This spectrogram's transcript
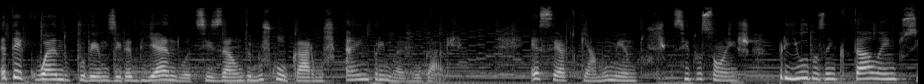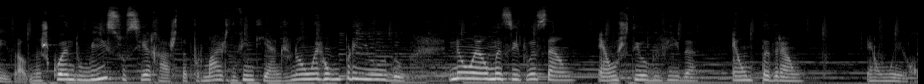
Até quando podemos ir adiando a decisão de nos colocarmos em primeiro lugar? É certo que há momentos, situações, períodos em que tal é impossível, mas quando isso se arrasta por mais de 20 anos, não é um período, não é uma situação, é um estilo de vida, é um padrão, é um erro.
